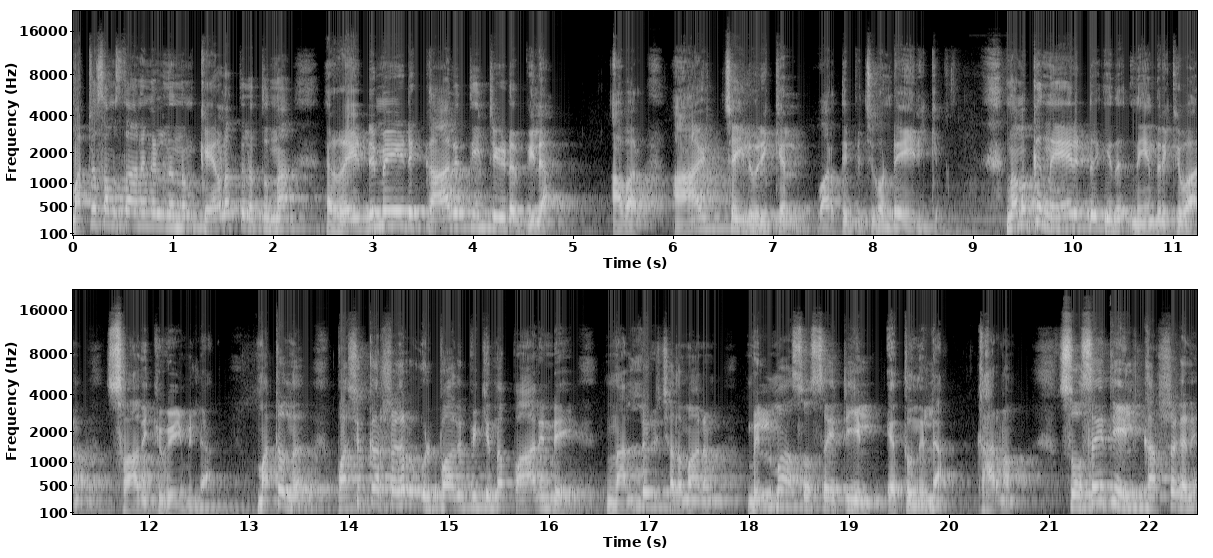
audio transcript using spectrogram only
മറ്റു സംസ്ഥാനങ്ങളിൽ നിന്നും കേരളത്തിലെത്തുന്ന റെഡിമെയ്ഡ് കാലിത്തീറ്റയുടെ വില അവർ ആഴ്ചയിൽ ഒരിക്കൽ വർദ്ധിപ്പിച്ചുകൊണ്ടേയിരിക്കും. നമുക്ക് നേരിട്ട് ഇത് നിയന്ത്രിക്കുവാൻ സാധിക്കുകയുമില്ല. മറ്റൊന്ന് പശു കർഷകർ ഉൽപ്പാദിപ്പിക്കുന്ന പാലിന്റെ നല്ലൊരു ശതമാനം മിൽമ സൊസൈറ്റിയിൽ എത്തുന്നില്ല. കാരണം സൊസൈറ്റിയിൽ കർഷകന്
